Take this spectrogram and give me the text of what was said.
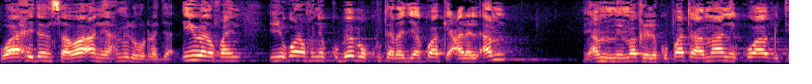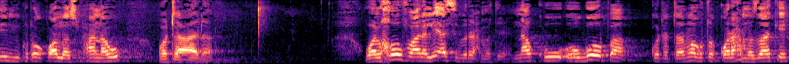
wahidan sawan yahmiluhu ar-raja iwe anafanya iwe anafanya kubeba kutarajia kwake ala al-amn min makri likupata amani kwa vitimbi kutoka kwa Allah subhanahu wa ta'ala. Wal khawf ala li'as bi rahmatih na kuogopa kutatamaa kutoka kwa rahma zake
